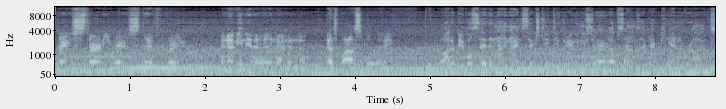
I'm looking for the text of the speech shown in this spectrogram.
very sturdy, very stiff, very, and I mean in, in, in the best possible way. A lot of people say the 996 GT3 when you start it up sounds like a can of rocks,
